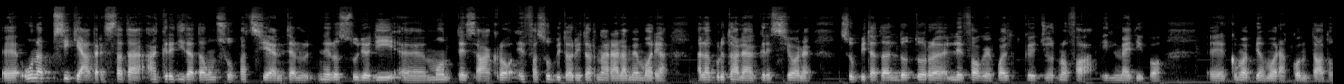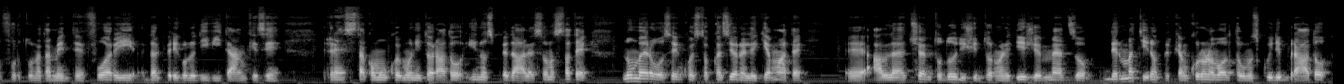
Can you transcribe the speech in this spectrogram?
eh, una psichiatra è stata aggredita da un suo paziente nello studio di eh, Montesacro e fa subito ritornare alla memoria alla brutale aggressione subita dal dottor Lefoghe qualche giorno fa, il medico, eh, come abbiamo raccontato, fortunatamente fuori dal pericolo di vita, anche se resta comunque monitorato in ospedale. Sono state numerose in questa occasione le chiamate eh, al 112 intorno alle 10 e mezzo del mattino perché ancora una volta uno squilibrato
